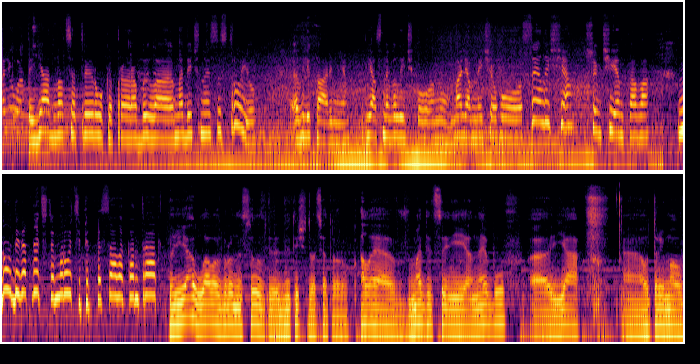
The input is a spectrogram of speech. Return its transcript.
Алло. Я 23 роки проробила медичною сестрою е, в лікарні. Я з невеличкого ну, мальовничого селища Шевченкова. Ну, в 19-му році підписала контракт. Я в лава Збройних сил 2020 року. Але в медицині я не був. Е, Я е, отримав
